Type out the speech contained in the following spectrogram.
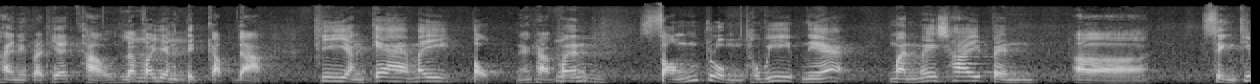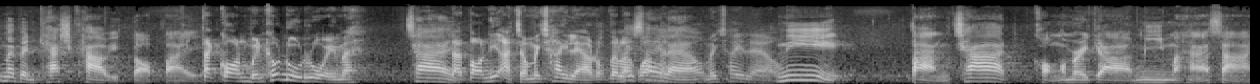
ภายในประเทศเขา แล้วก็ยังอืมติดกับดักที่ยังแก้ไม่ตกนะครับ เพราะฉะนั้นสองกลุ่มทวีปเนี้ยมันไม่ใช่เป็นเอ่อสิ่งที่มันเป็น cash cow อีกต่อไป แต่ก่อนเหมือนเขาดูรวยไหม ใช่ แต่ตอนนี้อาจจะไม่ใช่แล้วดร.รักไม่ใช่แล้ว ไม่ใช่แล้ว หนี้ต่างชาติของอเมริกามีมหาศาล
